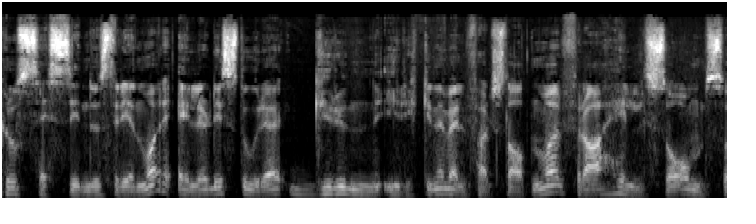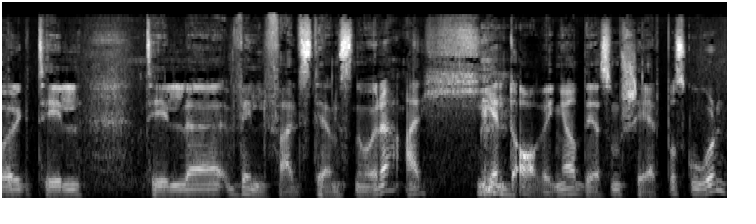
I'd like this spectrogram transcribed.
prosessindustrien vår, eller de store grunnyrkene i velferdsstaten vår, fra helse og omsorg til, til eh, velferdstjenestene våre, er helt avhengig av det som skjer på skolen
